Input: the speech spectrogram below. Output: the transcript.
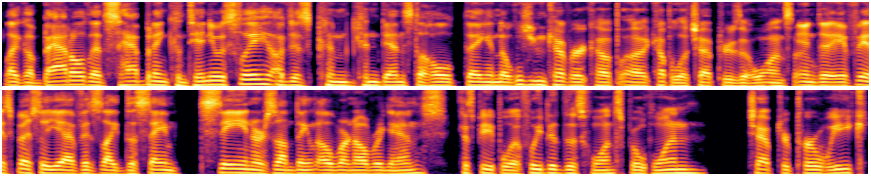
like a battle that's happening continuously I'll just con- condense the whole thing into you can cover a couple a couple of chapters at once. And if especially yeah if it's like the same scene or something over and over again Because people, if we did this once, but one chapter per week,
